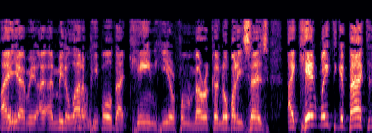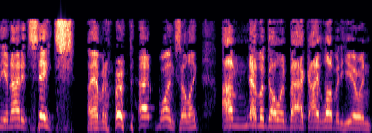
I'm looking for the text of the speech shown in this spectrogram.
I, yeah, I mean, I, I meet a lot of people that came here from America. Nobody says, I can't wait to get back to the United States. I haven't heard that once. They're like, I'm never going back. I love it here. And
